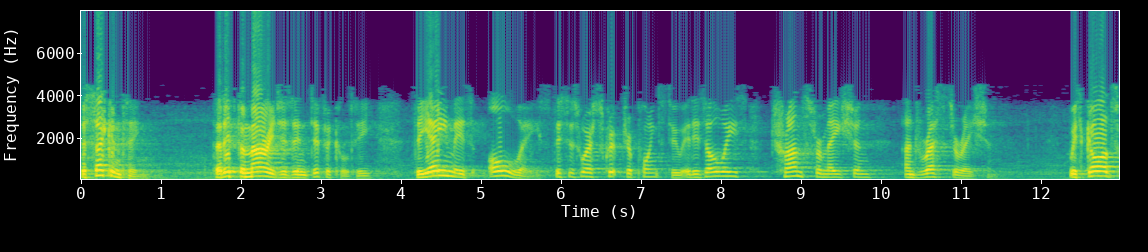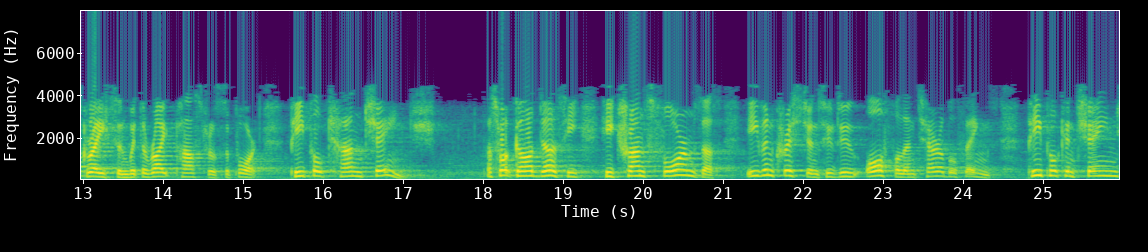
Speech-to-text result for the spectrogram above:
The second thing, that if the marriage is in difficulty, the aim is always, this is where Scripture points to, it is always transformation and restoration. With God's grace and with the right pastoral support, people can change. That's what God does. He, he transforms us. Even Christians who do awful and terrible things, people can change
